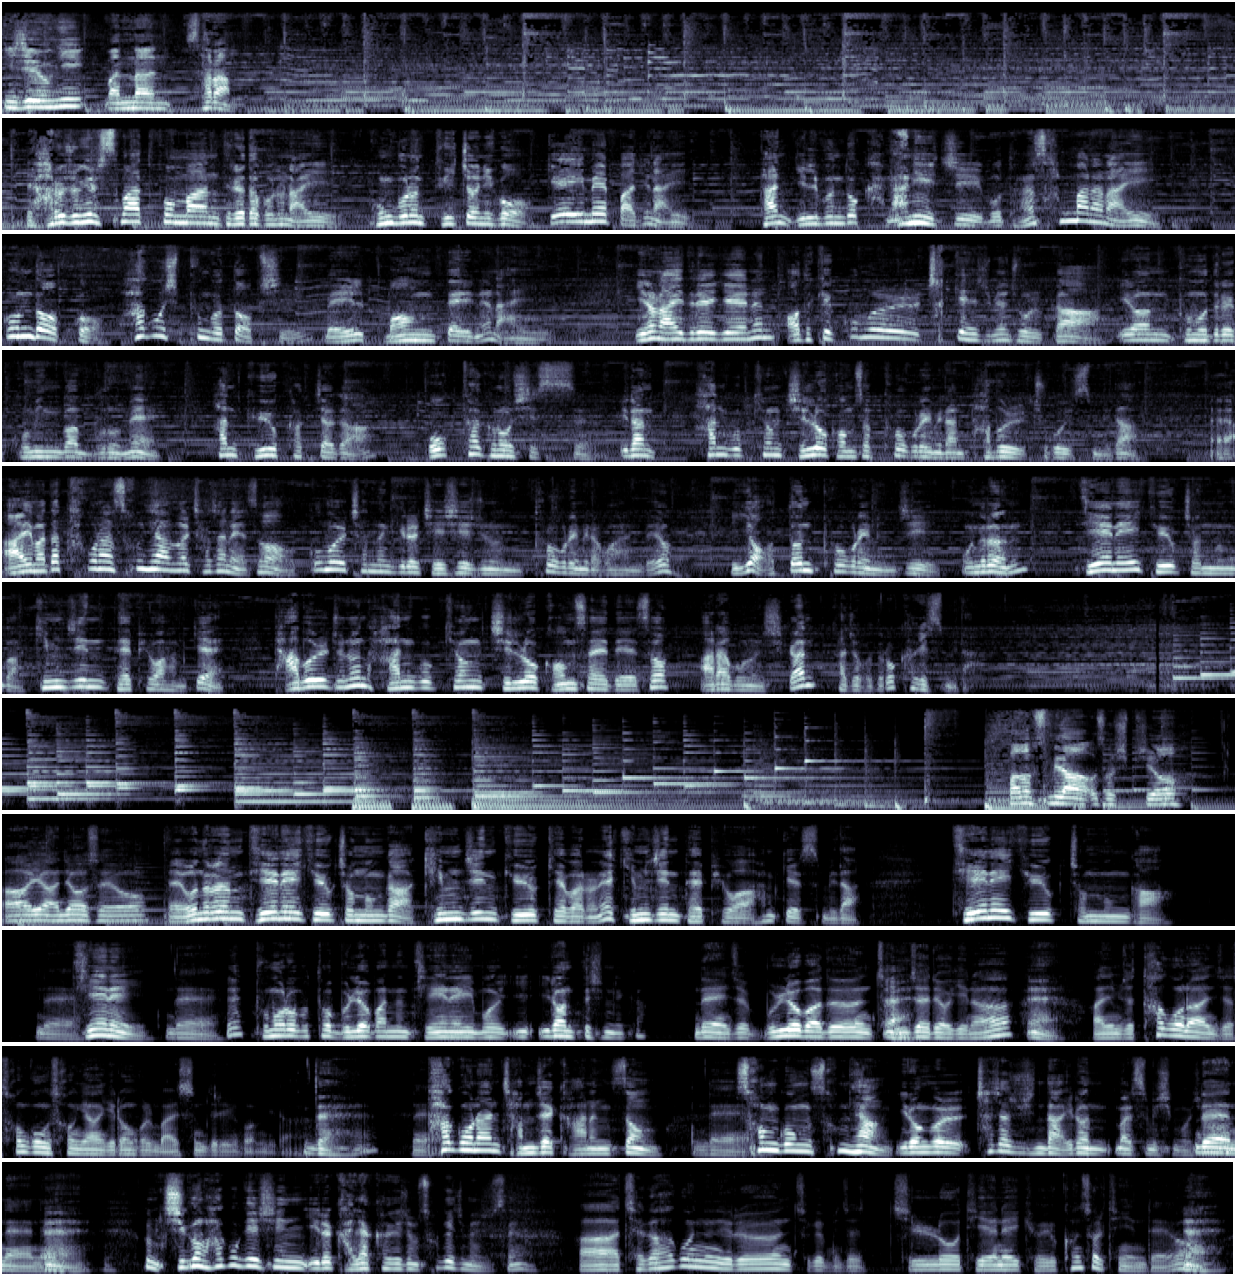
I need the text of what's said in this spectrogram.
이재용이 만난 사람. 예, 하루 종일 스마트폰만 들여다보는 아이 공부는 뒷전이고 게임에 빠진 아이 단 1분도 가만히 있지 못하는 산만한 아이 꿈도 없고 하고 싶은 것도 없이 매일 멍 때리는 아이. 이런 아이들에게는 어떻게 꿈을 찾게 해주면 좋을까? 이런 부모들의 고민과 물음에 한 교육학자가 옥타그노시스 이란 한국형 진로 검사 프로그램이란 답을 주고 있습니다. 아이마다 타고난 성향을 찾아내서 꿈을 찾는 길을 제시해주는 프로그램이라고 하는데요. 이게 어떤 프로그램인지 오늘은 DNA 교육 전문가 김진 대표와 함께 답을 주는 한국형 진로 검사에 대해서 알아보는 시간 가져보도록 하겠습니다. 반갑습니다. 어서 오십시오. 아, 예, 안녕하세요. 네, 오늘은 DNA 교육 전문가 김진 교육개발원의 김진 대표와 함께 했습니다. DNA 교육 전문가. 네. DNA. 네. 네? 부모로부터 물려받는 DNA 뭐 이, 런 뜻입니까? 네, 이제 물려받은 잠재력이나 네. 아니면 이제 타고난 이제 성공 성향 이런 걸 말씀드리는 겁니다. 네. 네. 타고난 잠재 가능성, 네. 성공 성향 이런 걸 찾아주신다 이런 말씀이신 거죠? 네, 네, 네. 그럼 지금 하고 계신 일을 간략하게 좀 소개 좀 해주세요. 아, 제가 하고 있는 일은 지금 이제 진로 DNA 교육 컨설팅인데요. 네.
